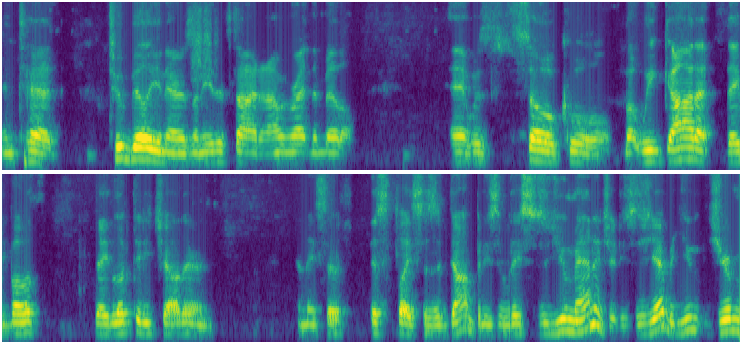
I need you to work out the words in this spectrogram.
and Ted, two billionaires on either side, and I was right in the middle. And it was so cool. But we got it. They both they looked at each other and and they said, This place is a dump. And he said, They says, You manage it. He says, Yeah, but you it's your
